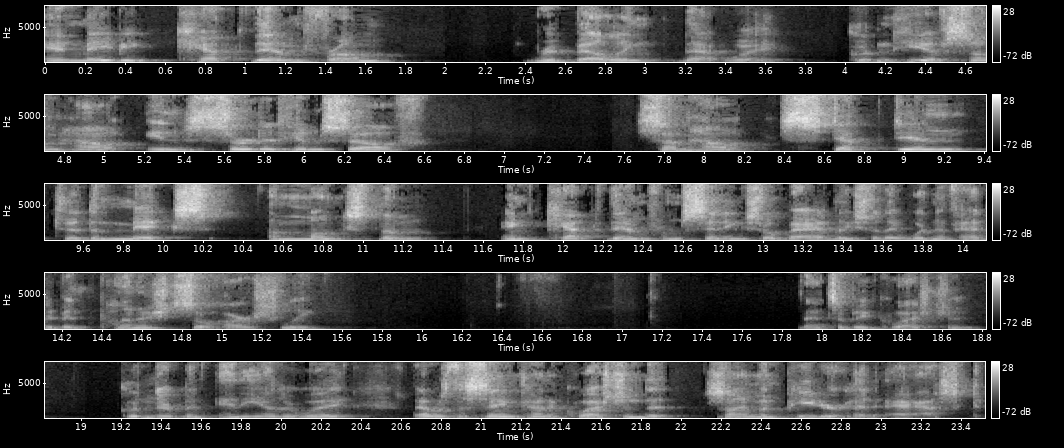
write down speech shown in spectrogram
and maybe kept them from rebelling that way? Couldn't He have somehow inserted Himself, somehow stepped into the mix amongst them and kept them from sinning so badly so they wouldn't have had to been punished so harshly? That's a big question. Couldn't there have been any other way? That was the same kind of question that Simon Peter had asked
